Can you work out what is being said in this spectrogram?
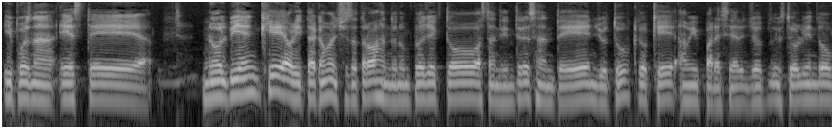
Y pues nada, este. No olviden que ahorita Camacho está trabajando en un proyecto bastante interesante en YouTube. Creo que a mi parecer yo estoy volviendo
